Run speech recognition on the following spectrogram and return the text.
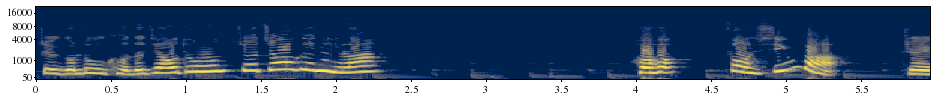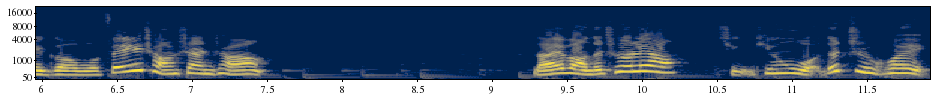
这个路口的交通就交给你了。呵呵，放心吧。这个我非常擅长。来往的车辆，请听我的指挥。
